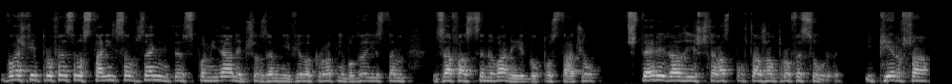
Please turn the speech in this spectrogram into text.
właśnie profesor Stanisław Zenin, ten wspominany przeze mnie wielokrotnie, bo jestem zafascynowany jego postacią cztery razy, jeszcze raz powtarzam, profesury. I pierwsza,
